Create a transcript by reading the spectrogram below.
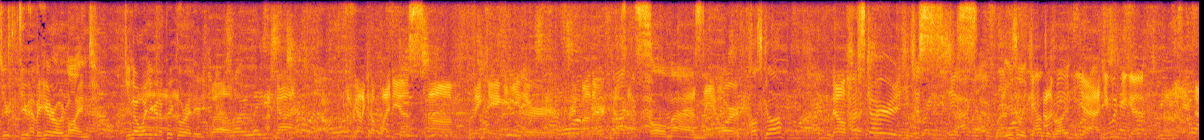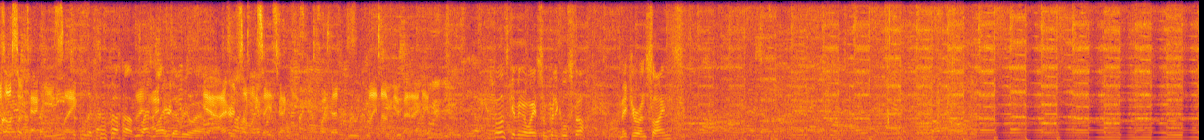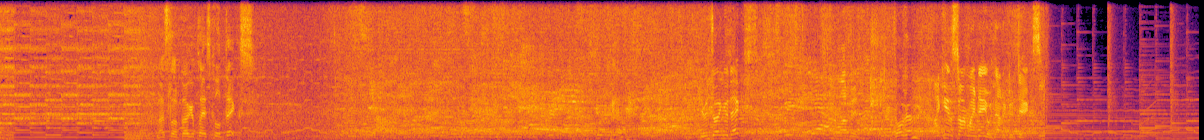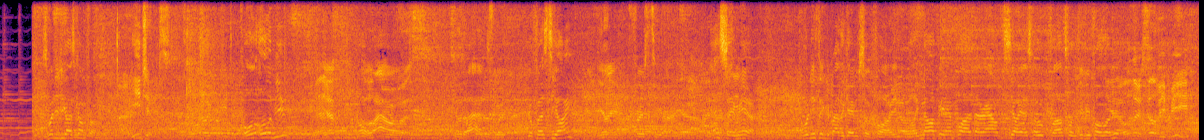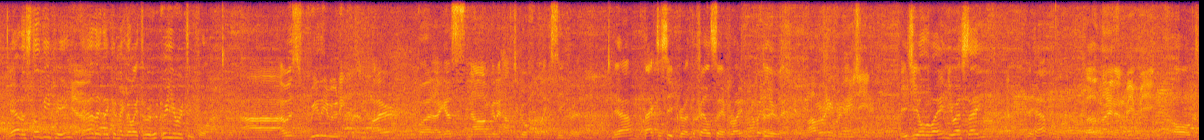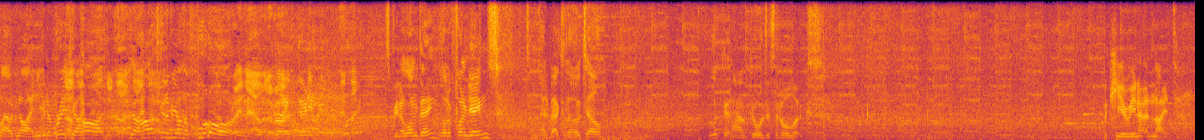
Do you, do you have a hero in mind? Do you know what you're going to pick already? Well, I've got, I've got a couple ideas. Um, thinking either Brood Mother because it's Oh man. nasty, or Huskar? no Huskar. He just he's Easily counted, I mean, right? Yeah, he would be good. There's also techies like. Plant mines everywhere. Yeah, I heard someone say techies. Like, that might not be a bad idea. As well as giving away some pretty cool stuff. Make your own signs. Nice little burger place called Dick's. you enjoying your Dick's? I love it. Gorgon? I can't start my day without a good Dick's. So where did you guys come from? Egypt. All, all of you? Yep. Oh wow. Look at that. Your first TI? Yeah, first TI, yeah. Yeah, same here. What do you think about the game so far? You know, like Navi and Empire, they're out. CIS Hope, last one, VP Polo. Yeah, Well, they're still VP. Yeah, they're still VP. Yeah, they, they can make their way through. Who, who are you rooting for? Uh, I was really rooting for Empire, but I guess now I'm gonna have to go for like Secret. Yeah, back to Secret, the failsafe, right? How about you? I'm rooting for EG. EG all the way, USA? Yeah. Cloud9 and VP. Oh, Cloud9, you're gonna break your heart. Your I heart's gonna be on the floor. Right now, whenever 30 minutes. It's been a long day, a lot of fun games. Time to head back to the hotel. Look at how gorgeous it all looks. The Key Arena at night.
